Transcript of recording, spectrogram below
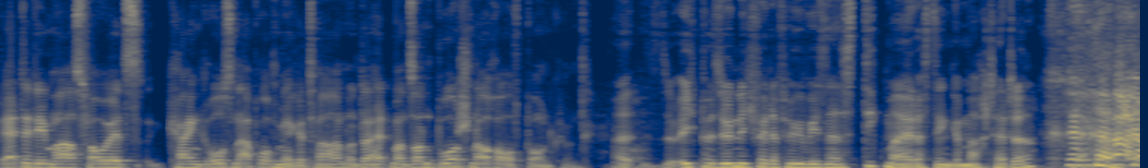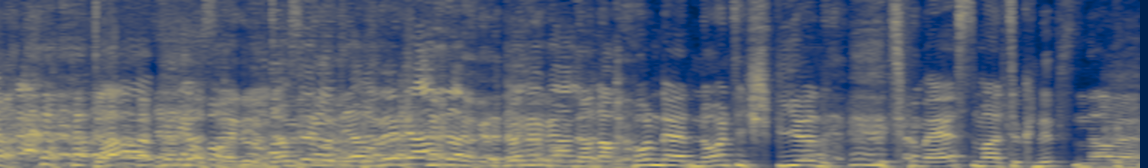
hätte dem HSV jetzt keinen großen Abbruch mehr getan und da hätte man so einen Burschen auch aufbauen können. Also ich persönlich wäre dafür gewesen, dass Dickmeyer das Ding gemacht hätte. Da bin ich auch bei dir. Das wäre gut, ja, da wären wir alle dafür. Da wären wir dann nach 190 Spielen zum ersten Mal zu knipsen, aber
